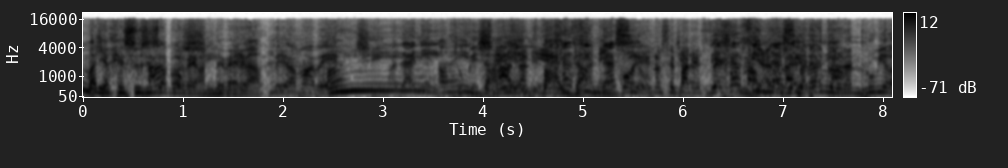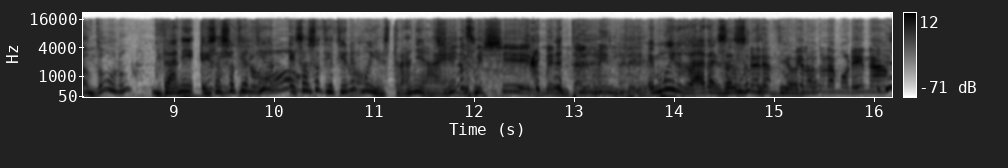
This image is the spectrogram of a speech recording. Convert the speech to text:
María Jesús y su Ah, acordeón, sí, de pero, verdad. pero vamos a ver. Ay, Sí. A Dani. ay, Yo qué sé. Dani, deja el gimnasio. No se parece. deja el no, Ya, gimnasio, no pero eran rubias las dos, ¿no? Dani, esa asociación, No. esa asociación es muy extraña, Sí, ¿eh? yo qué sé, mentalmente. Es muy rara esa Una era asociación. rubia, la ¿no? otra era morena. una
